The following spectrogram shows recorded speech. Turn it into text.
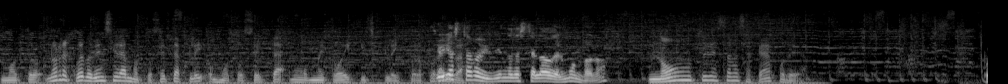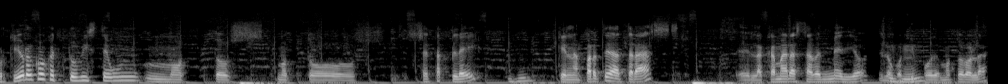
moto. No recuerdo bien si era Moto Z Play o Moto Z o Moto X Play, pero por Yo ahí ya va. estaba viviendo de este lado del mundo, ¿no? No, tú ya estabas acá, poder. Porque yo recuerdo que tú tuviste un Motos, Motos Z Play, que en la parte de atrás eh, la cámara estaba en medio, el logotipo de Motorola,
